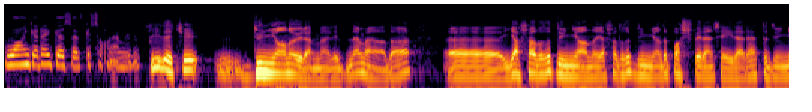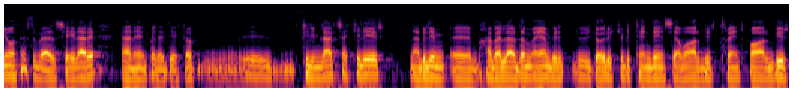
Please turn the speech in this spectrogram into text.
Bu ona görə göz zövqü çox əhəmilidir. Bir də ki, dünyanı öyrənməlidir. Nə mənada? Yaşadığı dünyanı, yaşadığı dünyada baş verən şeyləri, hətta dünya ötəsi bəzi şeyləri, yəni belə deyək də e, filmlər çəkilir, nə bilim e, xəbərlərdə müəyyən bir görürük ki, bir tendensiya var, bir trend var, bir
